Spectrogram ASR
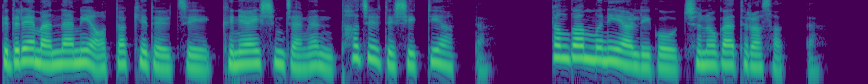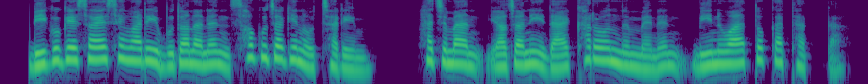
그들의 만남이 어떻게 될지 그녀의 심장은 터질 듯이 뛰었다. 현관문이 열리고 준호가 들어섰다. 미국에서의 생활이 묻어나는 서구적인 옷차림. 하지만 여전히 날카로운 눈매는 민우와 똑같았다.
